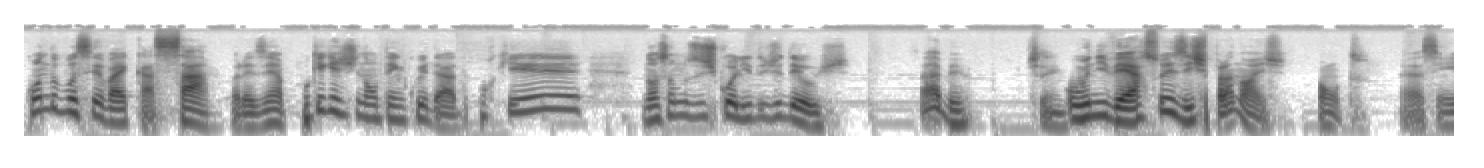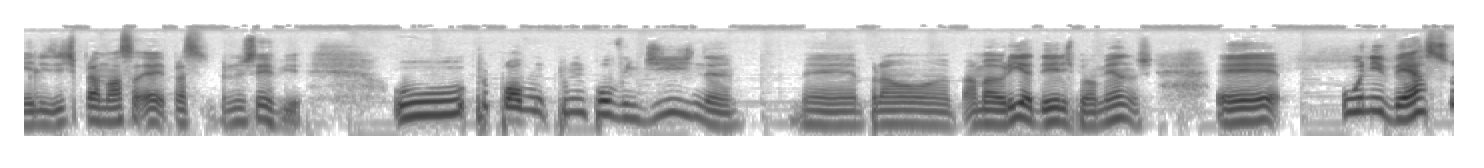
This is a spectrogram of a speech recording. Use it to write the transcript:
quando você vai caçar, por exemplo, por que, que a gente não tem cuidado? Porque nós somos os escolhidos de Deus. Sabe? Sim. O universo existe para nós. Ponto. É assim, ele existe para nossa, é, para nos servir. O pro povo, para um povo indígena, é, para a maioria deles, pelo menos, é, o universo,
